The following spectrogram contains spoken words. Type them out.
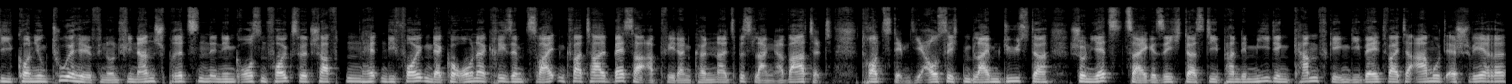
die Konjunkturhilfen und Finanzspritzen in den großen Volkswirtschaften hätten die Folgen der Corona-Krise im zweiten Quartal besser abfedern können als bislang erwartet. Trotzdem, die Aussichten bleiben düster. Schon jetzt zeige sich, dass die Pandemie den Kampf gegen die weltweite Armut erschwere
